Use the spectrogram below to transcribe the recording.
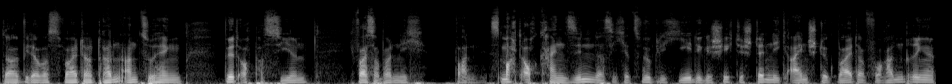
da wieder was weiter dran anzuhängen. Wird auch passieren. Ich weiß aber nicht, wann. Es macht auch keinen Sinn, dass ich jetzt wirklich jede Geschichte ständig ein Stück weiter voranbringe,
